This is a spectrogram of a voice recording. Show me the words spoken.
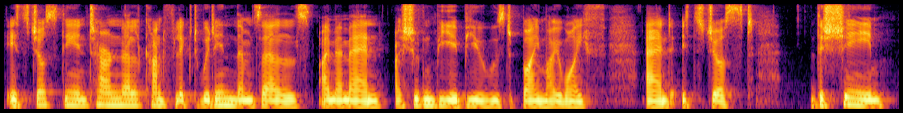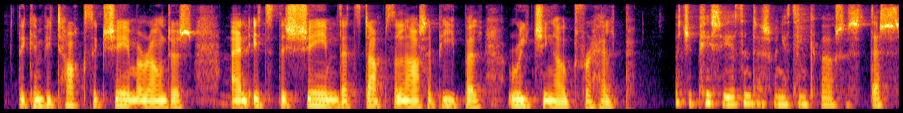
It's just the internal conflict within themselves. I'm a man, I shouldn't be abused by my wife. And it's just the shame. There can be toxic shame around it, and it's the shame that stops a lot of people reaching out for help such a pity, isn't it, when you think about it? That,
